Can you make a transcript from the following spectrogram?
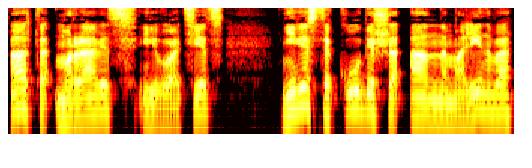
Ата Мравец и его отец, невеста Кубиша Анна Малинова,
